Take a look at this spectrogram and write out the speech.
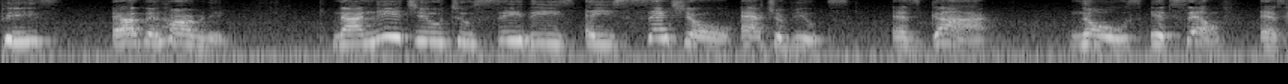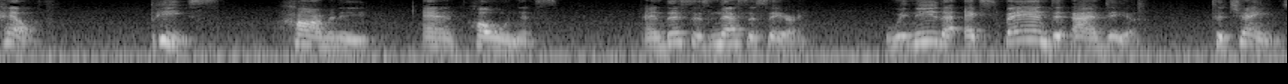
peace, health, and harmony. Now, I need you to see these essential attributes as God knows itself as health, peace, harmony, and wholeness. And this is necessary. We need an expanded idea to change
